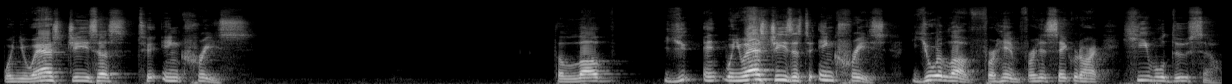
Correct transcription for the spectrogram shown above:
When you ask Jesus to increase the love, you, when you ask Jesus to increase your love for Him, for His Sacred Heart, He will do so.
